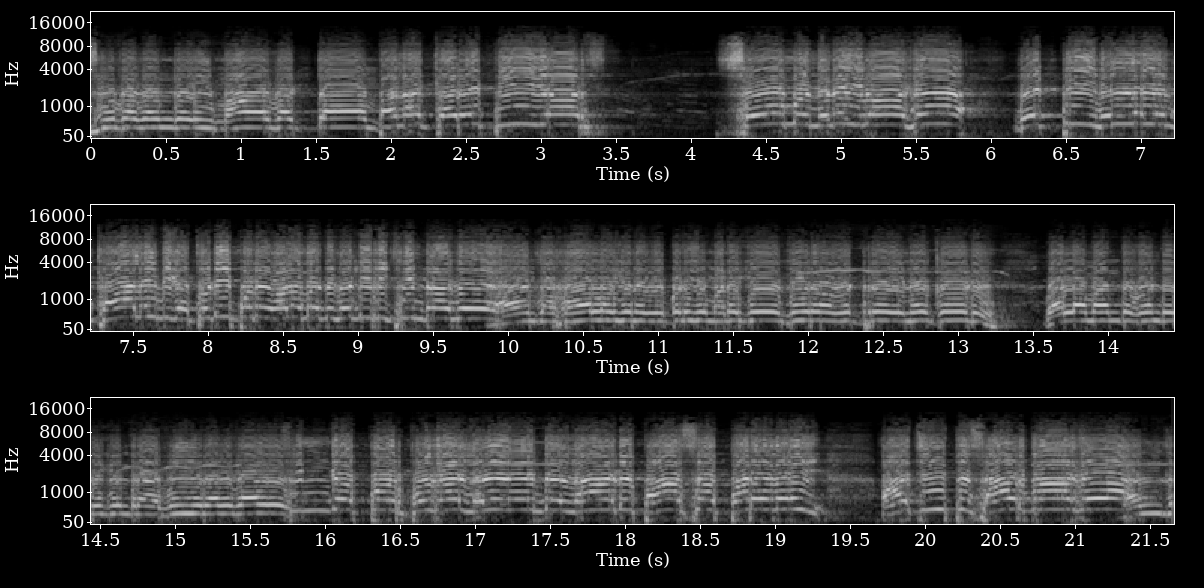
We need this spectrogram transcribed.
சிவகங்கை மாவட்டம் பணக்கரை பி ஆர் சோமு நினைவாக வெற்றி வெள்ளையன் காலை மிக துடிப்புடன் வளம் வந்து கொண்டிருக்கின்றது. அந்த காலையினை எப்படியும் அடக்கிய வீர ஒற்றை நோக்கோடு வளம் வந்து கொண்டிருக்கின்ற வீரர்கள். சிங்கப்பூர் புகழ் நாடு பாச பறவை அஜித் சார்பாக அந்த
